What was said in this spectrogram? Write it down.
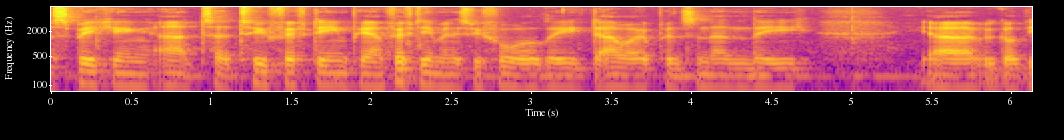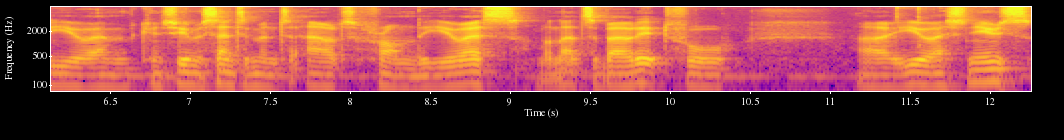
speaking at 2:15 p.m., 15 minutes before the Dow opens, and then the uh, we've got the UM consumer sentiment out from the US. Well, that's about it for uh, US news.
